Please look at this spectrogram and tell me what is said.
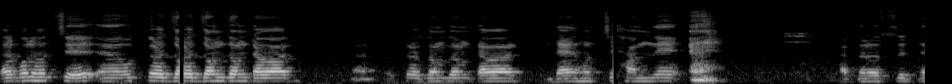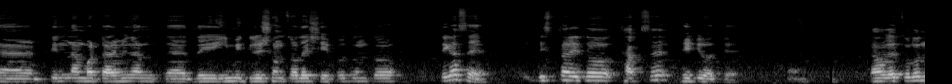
তারপরে হচ্ছে আহ, উত্তরা জমজম টাওয়ার হ্যাঁ, উত্তরা জমজম টাওয়ার দেন হচ্ছে সামনে আপনার হচ্ছে তিন নাম্বার টার্মিনাল যে ইমিগ্রেশন চলে সেই পর্যন্ত ঠিক আছে? বিস্তারিত থাকছে ভিডিওতে। তাহলে চলুন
